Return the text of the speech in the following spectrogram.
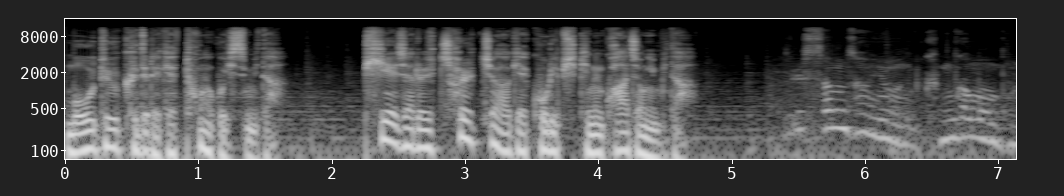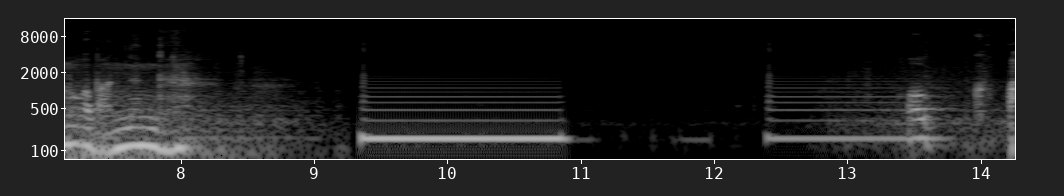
모두 그들에게 통하고 있습니다. 피해자를 철저하게 고립시키는 과정입니다. 1332면 금감원 번호가 맞는데. 어, 그, 아,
